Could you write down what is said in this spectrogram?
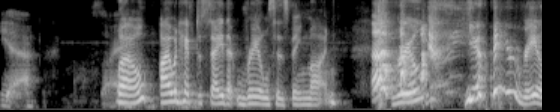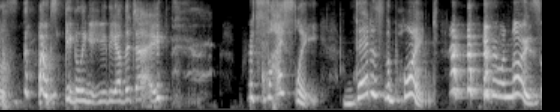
Yeah. So Well, I would have to say that Reels has been mine. Real? you and your reels. I was giggling at you the other day. Precisely. That is the point. Everyone knows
